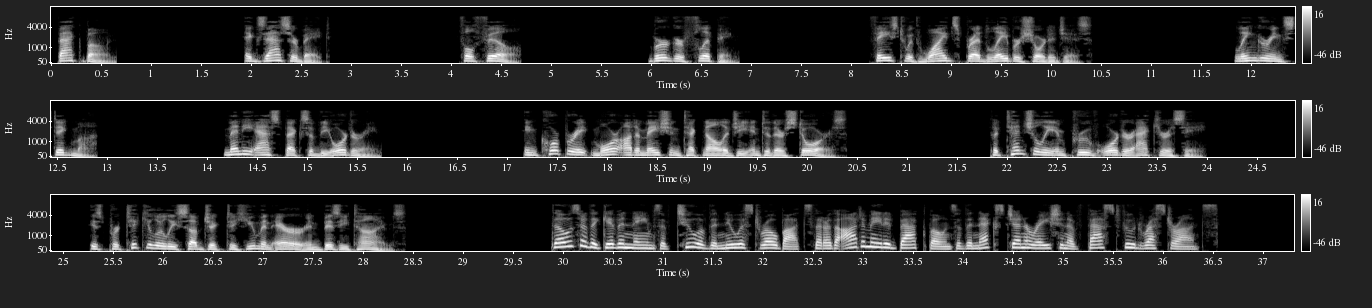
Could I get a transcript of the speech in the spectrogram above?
Backbone. Exacerbate. Fulfill. Burger flipping. Faced with widespread labor shortages. Lingering stigma. Many aspects of the ordering. Incorporate more automation technology into their stores. Potentially improve order accuracy. Is particularly subject to human error in busy times. Those are the given names of two of the newest robots that are the automated backbones of the next generation of fast food restaurants.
